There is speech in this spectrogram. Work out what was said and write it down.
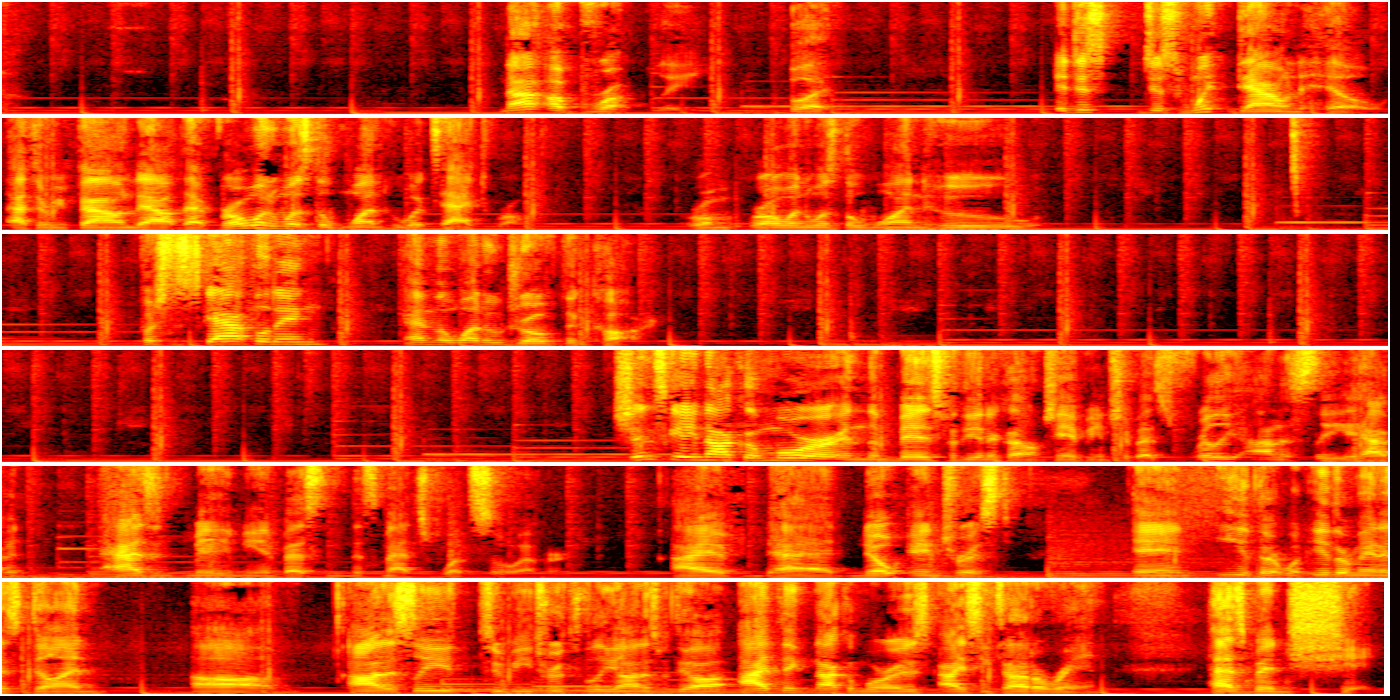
not abruptly, but it just just went downhill after we found out that Rowan was the one who attacked Roman. Rowan was the one who pushed the scaffolding and the one who drove the car. Shinsuke Nakamura in the Miz for the Intercontinental Championship has really honestly haven't hasn't made me invest in this match whatsoever. I have had no interest in either what either man has done. Um, honestly, to be truthfully honest with y'all, I think Nakamura's IC title reign has been shit.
